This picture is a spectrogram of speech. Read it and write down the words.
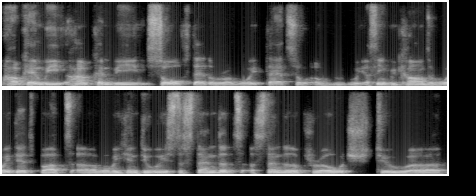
how can we how can we solve that or avoid that? So uh, we, I think we can't avoid it, but uh, what we can do is the standard a standard approach to uh,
